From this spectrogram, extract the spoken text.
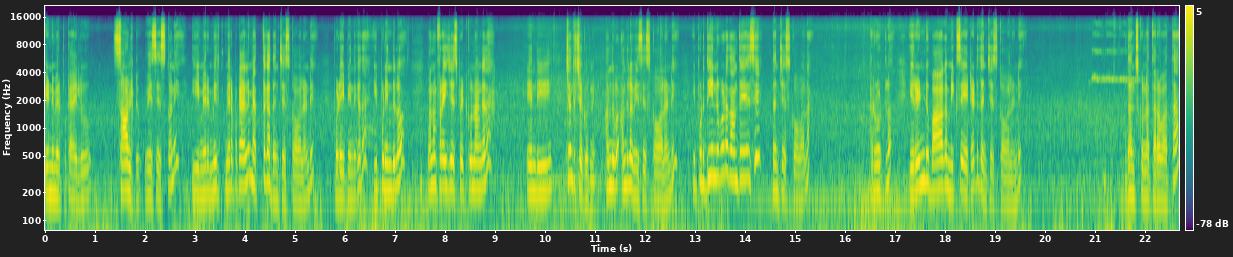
ఎండుమిరపకాయలు సాల్ట్ వేసేసుకొని ఈ మిర మిర్- మిరపకాయలని మెత్తగా దంచేసుకోవాలండి. పొడి అయిపోయింది కదా? ఇప్పుడు ఇందులో మనం ఫ్రై చేసి పెట్టుకున్నాం కదా? ఏంది? చింత చిగురిని. అందు అందులో వేసేసుకోవాలండి. ఇప్పుడు దీన్ని కూడా దాంతో వేసి దంచేసుకోవాలా? రోట్లో ఈ రెండు బాగా మిక్స్ అయ్యేటట్టు దంచేసుకోవాలండి. దంచుకున్న తర్వాత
